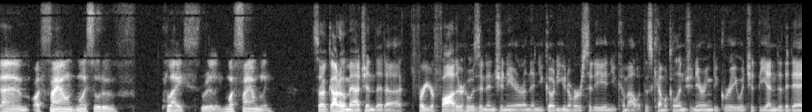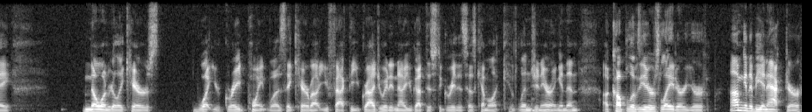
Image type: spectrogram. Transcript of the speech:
Um, I found my sort of place, really, my family. So I've got to imagine that uh, for your father, who was an engineer, and then you go to university and you come out with this chemical engineering degree, which at the end of the day, no one really cares what your grade point was. They care about you fact that you graduated. Now you've got this degree that says chemical engineering, and then a couple of years later, you're I'm going to be an actor,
